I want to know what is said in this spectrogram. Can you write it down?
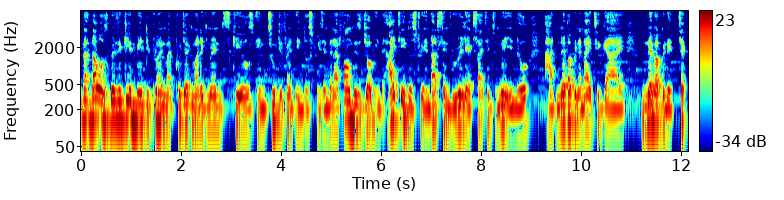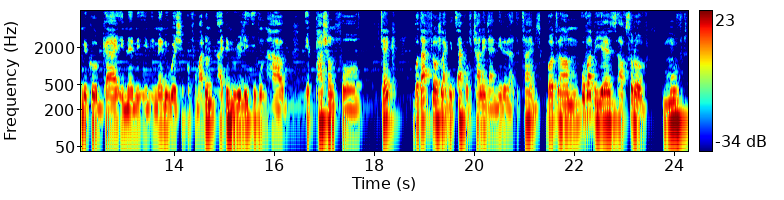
that, that was basically me deploying my project management skills in two different industries. And then I found this job in the IT industry, and that seemed really exciting to me. You know, I had never been an IT guy, never been a technical guy in any in, in any way, shape, or form. I don't I didn't really even have a passion for tech. But that felt like the type of challenge I needed at the time. But um, over the years, I've sort of moved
